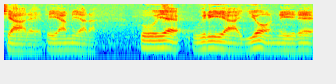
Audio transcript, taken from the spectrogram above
ရှားတယ်တရားမရတာကိုယ့်ရဲ့ဝိရိယယော့နေတဲ့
